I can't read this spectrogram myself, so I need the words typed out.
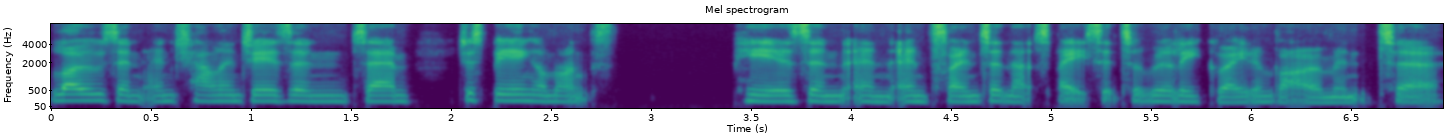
lows and, and challenges. And um, just being amongst peers and, and, and friends in that space, it's a really great environment to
